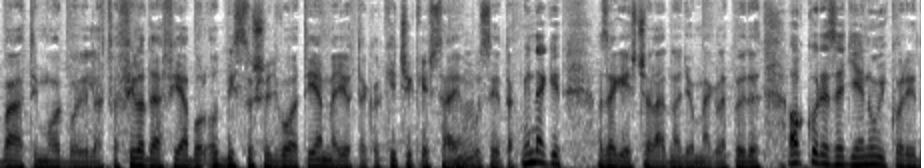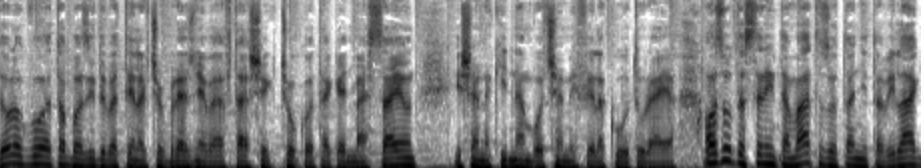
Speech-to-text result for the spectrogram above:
Baltimoreból, illetve Philadelphiából, ott biztos, hogy volt ilyen, mert jöttek a kicsik és szájon uh-huh. pusziltak mindenkit, az egész család nagyon meglepődött. Akkor ez egy ilyen újkori dolog volt, abban az időben tényleg csak Brezsnyev elvtársék csókolták egymás szájon, és ennek így nem volt semmiféle kultúrája. Azóta szerintem változott annyit a világ,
